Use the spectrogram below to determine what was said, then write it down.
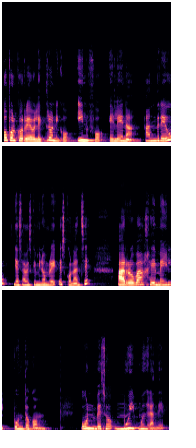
o por correo electrónico info ya sabes que mi nombre es con h, arroba gmail.com. Un beso muy, muy grande.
